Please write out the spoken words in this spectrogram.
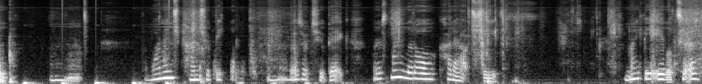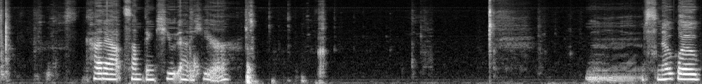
Mm-hmm. The one inch punch would be, oh, those are too big. Where's my little cutout sheet? Might be able to cut out something cute out of here. Mm, snow globe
